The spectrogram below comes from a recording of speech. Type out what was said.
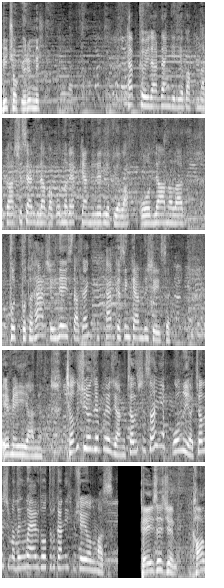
birçok ürün meşhur. Hep köylerden geliyor bak bunlar. Karşı sergiler bak onlar hep kendileri yapıyorlar. O lahanalar, pıt pıtı her şeyi ne istersen herkesin kendi şeysi. Emeği yani. Çalışıyoruz yapıyoruz yani. Çalışırsan yap oluyor. Çalışmadın mı evde otururken hiçbir şey olmaz. Teyzeciğim kan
